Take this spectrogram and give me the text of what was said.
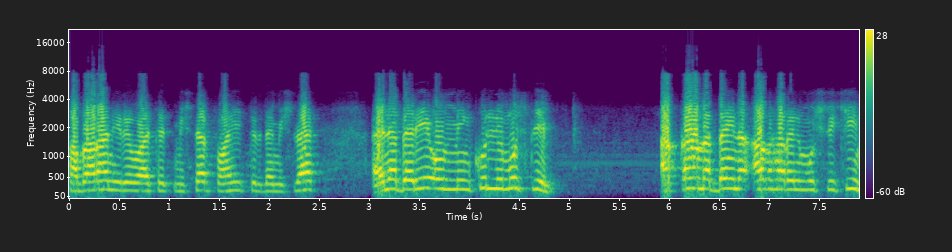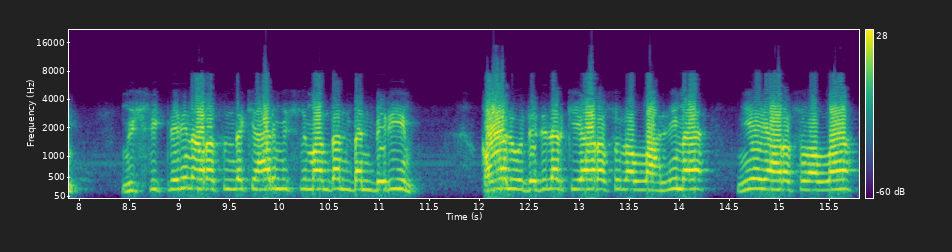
Tabarani rivayet etmişler. Sahihtir demişler. Ene beri'un min kulli muslim akame beyne azharil müşrikin müşriklerin arasındaki her Müslümandan ben beriyim. Kalu dediler ki ya Resulallah lime niye ya Resulallah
